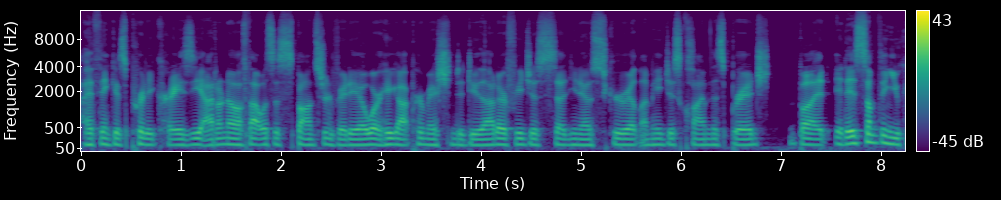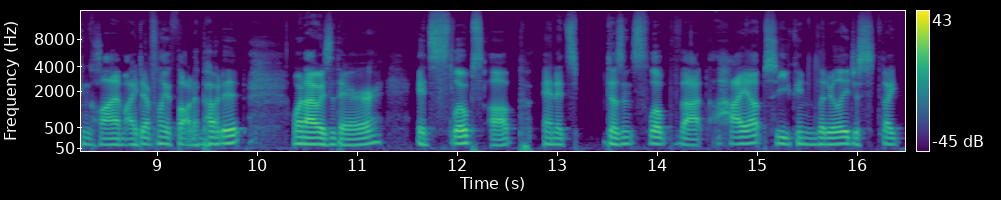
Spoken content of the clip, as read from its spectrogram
I think is pretty crazy. I don't know if that was a sponsored video where he got permission to do that or if he just said, you know, screw it, let me just climb this bridge. But it is something you can climb. I definitely thought about it when I was there. It slopes up and it's doesn't slope that high up so you can literally just like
